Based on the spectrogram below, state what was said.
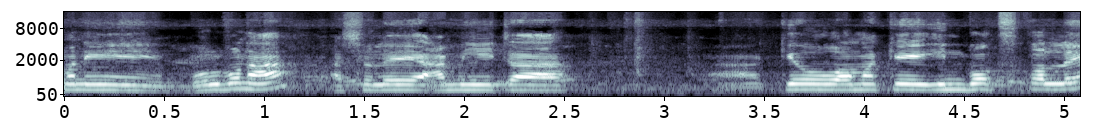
মানে বলব না আসলে আমি এটা কেউ আমাকে ইনবক্স করলে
